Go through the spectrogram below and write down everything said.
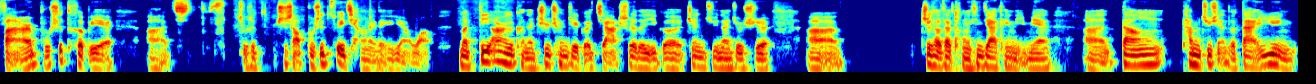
反而不是特别。啊，就是至少不是最强烈的一个愿望。那第二个可能支撑这个假设的一个证据呢，就是啊，至少在同性家庭里面啊，当他们去选择代孕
